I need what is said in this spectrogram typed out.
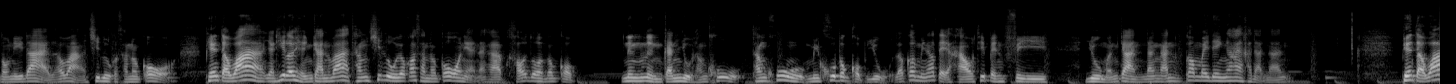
ตรงนี้ได้ ระหว่างชิลูกับซันโนโกเพียงแต่ว่าอย่างที่เราเห็นกันว่าทั้งชิลูแล้วก็ซันโนโกเนี่ยนะครับเขาโดนประกบหนึ่งหนึ่งกันอยู่ทั้งคู่ ทั้งคู่มีคู่ประกบอยู่ แล้วก็มีนักเตะเฮาที่เป็นฟรี อยู่เหมือนกัน ดังนั้นก็ไม่ได้ง่ายขนาดนั้น เพียงแต่ว่า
